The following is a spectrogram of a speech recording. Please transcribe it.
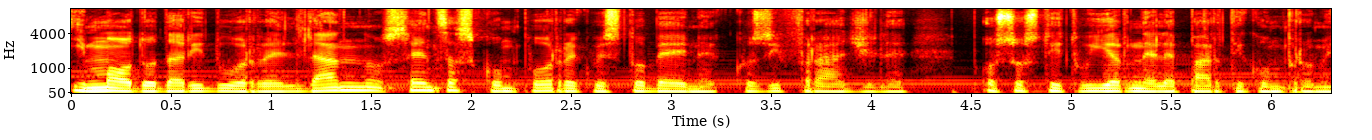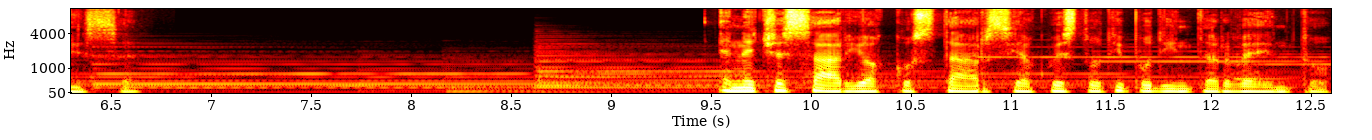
in modo da ridurre il danno senza scomporre questo bene così fragile o sostituirne le parti compromesse. È necessario accostarsi a questo tipo di intervento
